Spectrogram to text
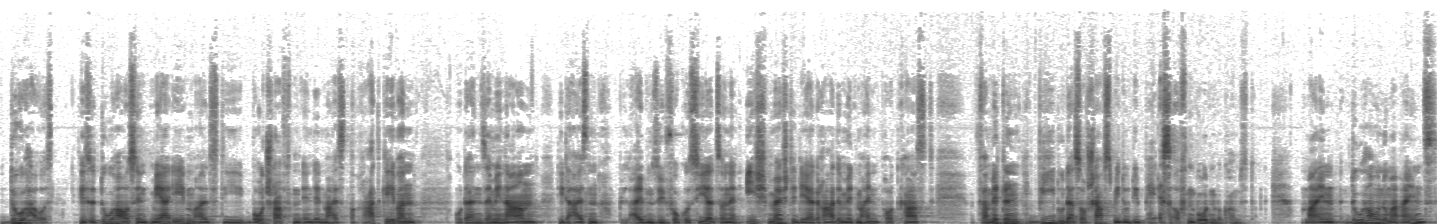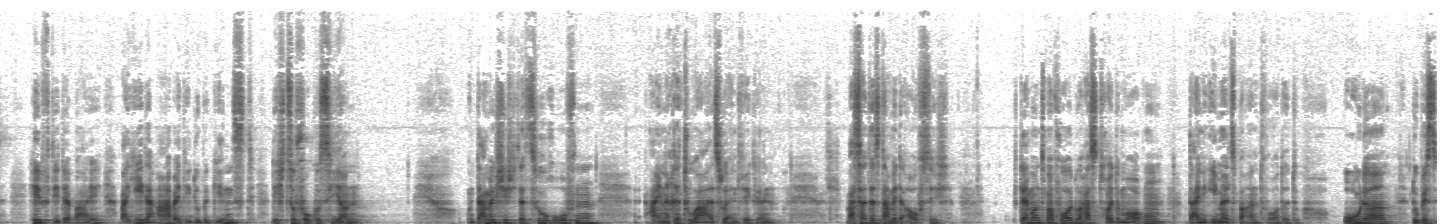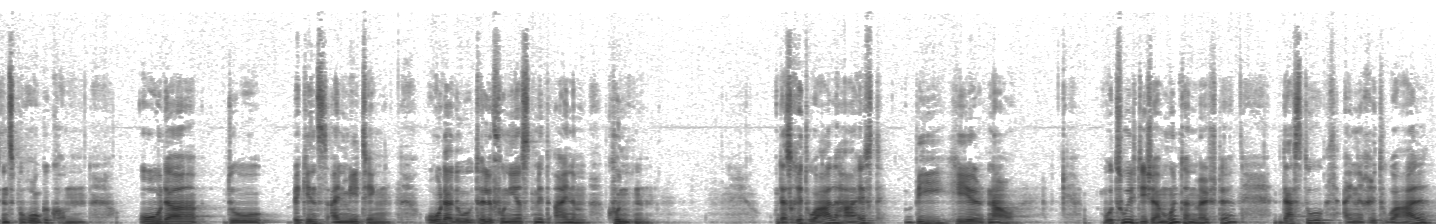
Do-Haus. Diese Do-Haus sind mehr eben als die Botschaften in den meisten Ratgebern oder in Seminaren, die da heißen, bleiben Sie fokussiert, sondern ich möchte dir gerade mit meinem Podcast vermitteln, wie du das auch schaffst, wie du die PS auf den Boden bekommst. Mein Do-How Nummer eins hilft dir dabei, bei jeder Arbeit, die du beginnst, dich zu fokussieren. Und da möchte ich dazu rufen, ein Ritual zu entwickeln. Was hat es damit auf sich? Stellen wir uns mal vor, du hast heute Morgen deine E-Mails beantwortet oder du bist ins Büro gekommen. Oder du beginnst ein Meeting. Oder du telefonierst mit einem Kunden. Und das Ritual heißt Be Here Now. Wozu ich dich ermuntern möchte, dass du ein Ritual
